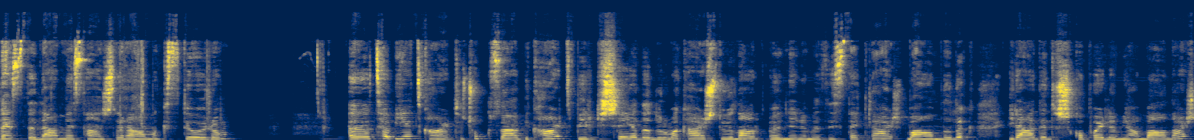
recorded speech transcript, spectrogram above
desteden mesajlar almak istiyorum. Ee, tabiat kartı çok güzel bir kart. Bir kişiye ya da duruma karşı duyulan önlenemez istekler, bağımlılık, irade dışı koparılamayan bağlar,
